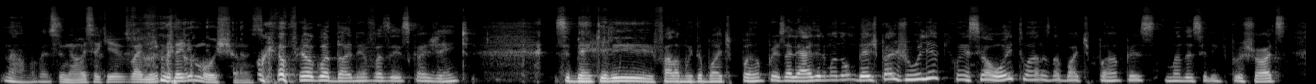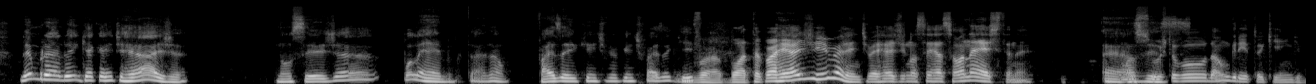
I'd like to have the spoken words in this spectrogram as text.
Não, não vai ser. Senão isso aqui vai nem pro Dailymotion. Né? o Gabriel Godoy ia fazer isso com a gente. Se bem que ele fala muito do Bot Pampers. Aliás, ele mandou um beijo pra Júlia, que conheceu há oito anos na Bot Pampers, e mandou esse link pro Shorts. Lembrando, hein, quer que a gente reaja? Não seja polêmico, tá? Não, faz aí que a gente vê o que a gente faz aqui. Bota pra reagir, velho. A gente vai reagir nossa reação honesta, né? É, um susto, vezes. eu vou dar um grito aqui, Ingrid.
